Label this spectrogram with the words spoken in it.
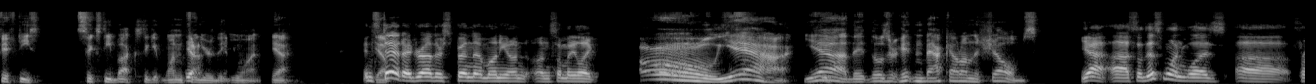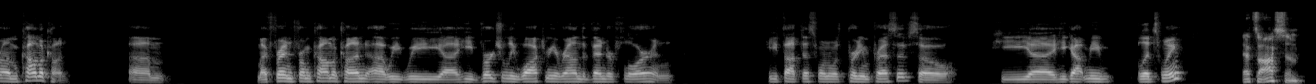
50, 60 bucks to get one Yeah. figure that you want. Yeah. Instead, I'd rather spend that money on on somebody like Oh yeah, yeah. They, those are hitting back out on the shelves. Yeah, uh, so this one was uh, from Comic Con. Um, my friend from Comic Con, uh, we we uh, he virtually walked me around the vendor floor, and he thought this one was pretty impressive. So he uh, he got me Blitzwing, That's awesome.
